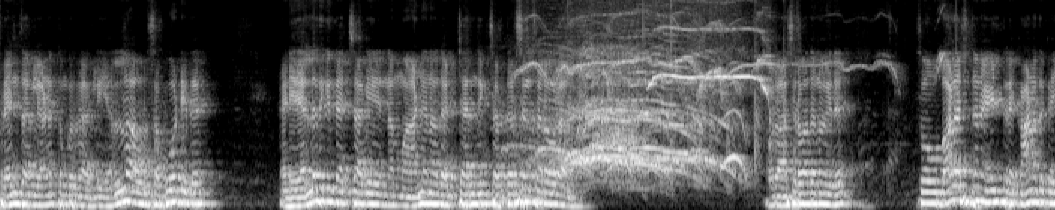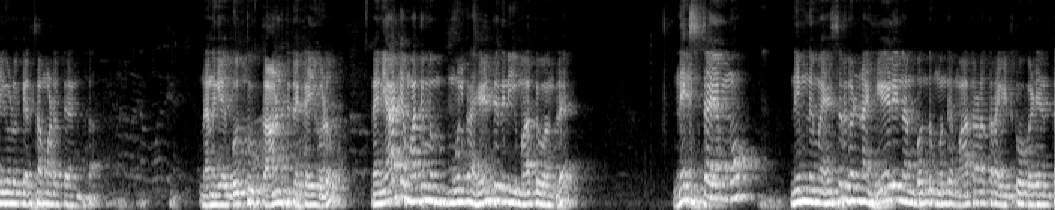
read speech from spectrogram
ಫ್ರೆಂಡ್ಸ್ ಆಗಲಿ, ಅಣ್ಣ ತಮ್ಮರಾಗಲಿ ಎಲ್ಲ ಅವ್ರ ಸಪೋರ್ಟ್ ಇದೆ. ಅಂಡ್ ಇದೆಲ್ಲದಕ್ಕಿಂತ ಹೆಚ್ಚಾಗಿ ನಮ್ಮ ಅಣ್ಣನಾದ ಚಾಲೆಂಜಿಂಗ್ ಸರ್ ದರ್ಶನ್ ಸರ್ ಅವರ ಅವರ ಆಶೀರ್ವಾದನೂ ಇದೆ. ಸೊ ಬಹಳಷ್ಟು ಜನ ಹೇಳ್ತಾರೆ, ಕಾಣದ ಕೈಗಳು ಕೆಲಸ ಮಾಡುತ್ತೆ ಅಂತ. ನನಗೆ ಗೊತ್ತು ಕಾಣ್ತಿದೆ ಕೈಗಳು. ನಾನು ಯಾಕೆ ಮಾಧ್ಯಮ ಮೂಲಕ ಹೇಳ್ತಿದ್ದೀನಿ ಈ ಮಾತು ಅಂದ್ರೆ ನೆಕ್ಸ್ಟ್ ಟೈಮು ನಿಮ್ ನಿಮ್ಮ ಹೆಸರುಗಳನ್ನ ಹೇಳಿ ನಾನು ಬಂದು ಮುಂದೆ ಮಾತಾಡೋ ಥರ ಇಟ್ಕೋಬೇಡಿ ಅಂತ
